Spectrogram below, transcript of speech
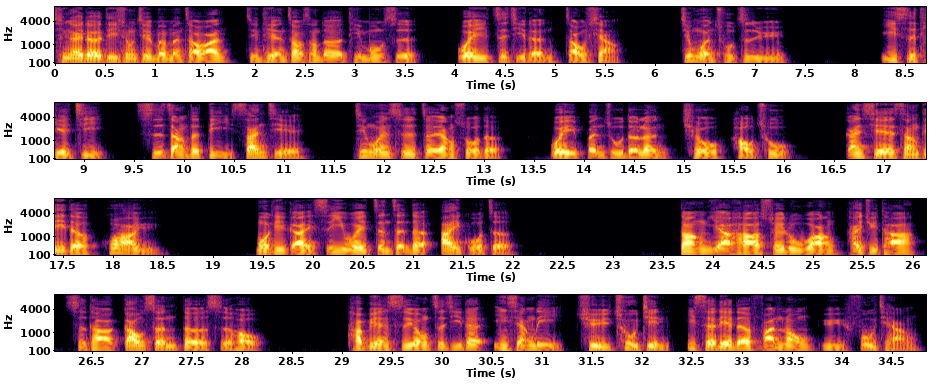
亲爱的弟兄姐妹们，早安！今天早上的题目是为自己人着想。经文出自于以斯帖记十章的第三节。经文是这样说的：“为本族的人求好处，感谢上帝的话语。”莫迪改是一位真正的爱国者。当亚哈水鲁王抬举他，使他高升的时候，他便使用自己的影响力去促进以色列的繁荣与富强。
